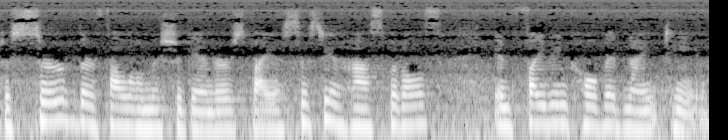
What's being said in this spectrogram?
to serve their fellow Michiganders by assisting hospitals in fighting COVID 19.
